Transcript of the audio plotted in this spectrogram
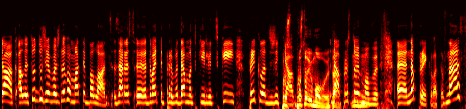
Так, але тут дуже важливо мати баланс. Зараз е, давайте приведемо такий людський приклад життя. Просто, простою мовою, Да, простою Мгм. мовою. Е, наприклад, в нас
